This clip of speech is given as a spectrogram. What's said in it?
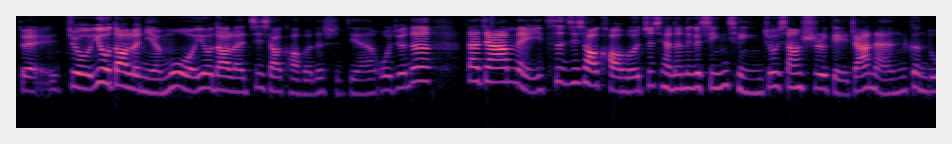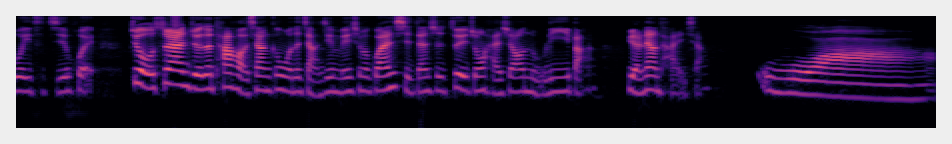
对，就又到了年末，又到了绩效考核的时间。我觉得大家每一次绩效考核之前的那个心情，就像是给渣男更多一次机会。就虽然觉得他好像跟我的奖金没什么关系，但是最终还是要努力一把，原谅他一下。哇，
